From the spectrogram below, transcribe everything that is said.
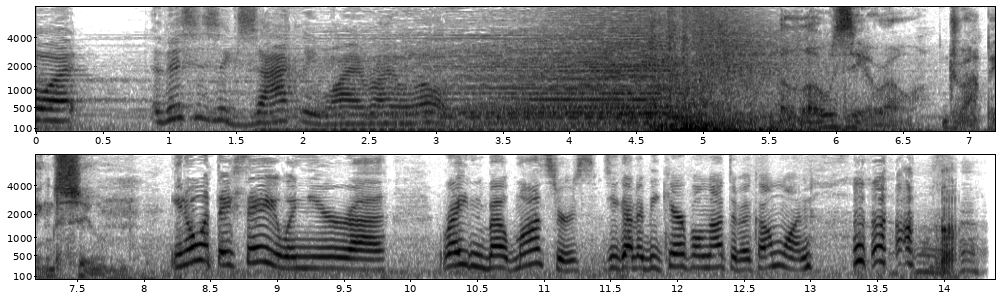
know what? This is exactly why I ride alone. Below Zero, dropping soon. You know what they say when you're uh, writing about monsters? You gotta be careful not to become one.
